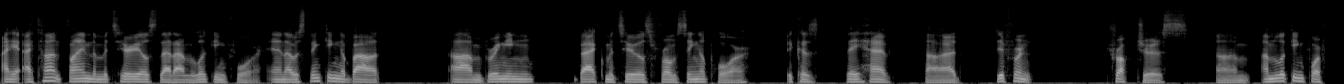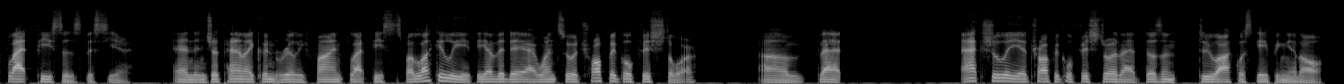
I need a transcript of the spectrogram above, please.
I, I can't find the materials that I'm looking for. And I was thinking about um, bringing back materials from Singapore because they have uh, different structures. Um, I'm looking for flat pieces this year. And in Japan, I couldn't really find flat pieces. But luckily, the other day, I went to a tropical fish store um, that actually a tropical fish store that doesn't do aquascaping at all.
